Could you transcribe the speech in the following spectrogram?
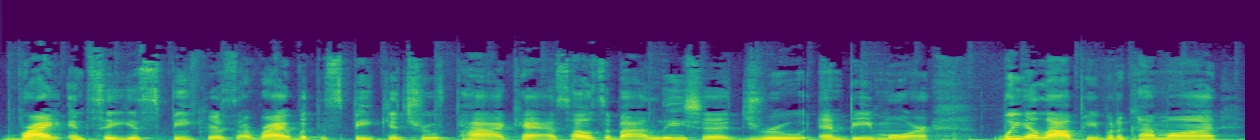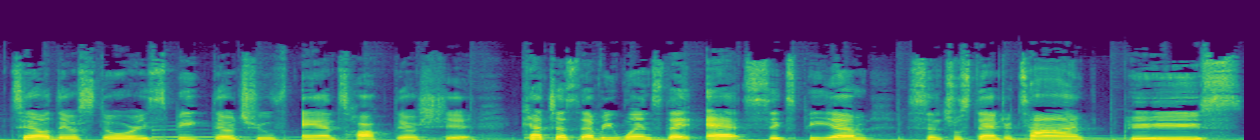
right into your speakers, all right, with the Speak Your Truth podcast, hosted by Alicia, Drew, and B More. We allow people to come on, tell their story, speak their truth, and talk their shit. Catch us every Wednesday at 6 p.m. Central Standard Time. Peace.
